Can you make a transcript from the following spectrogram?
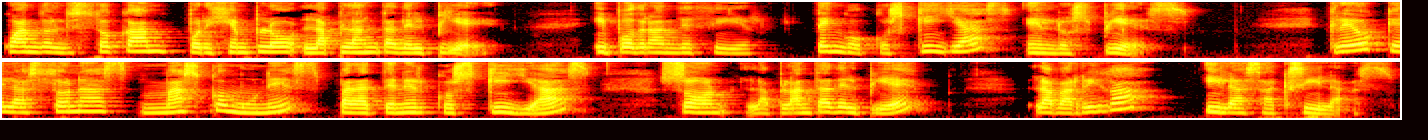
cuando les tocan, por ejemplo, la planta del pie y podrán decir, tengo cosquillas en los pies. Creo que las zonas más comunes para tener cosquillas son la planta del pie, la barriga y las axilas.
